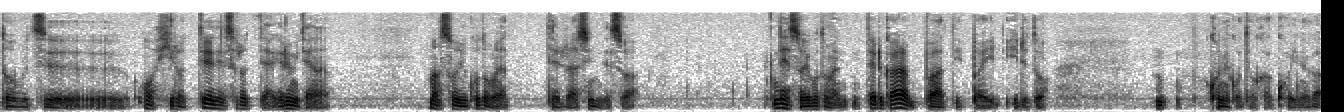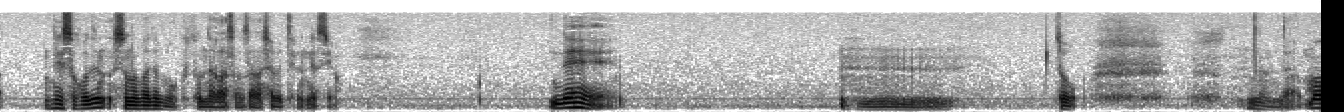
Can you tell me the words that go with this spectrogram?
動物を拾ってで揃ってあげるみたいなまあそういうこともやってるらしいんですわ。でそういうこともやってるからバーっていっぱいいると。子猫とか子犬が。でそこでその場で僕と長澤さんが喋ってるんですよ。でうんとなんだ。まあ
